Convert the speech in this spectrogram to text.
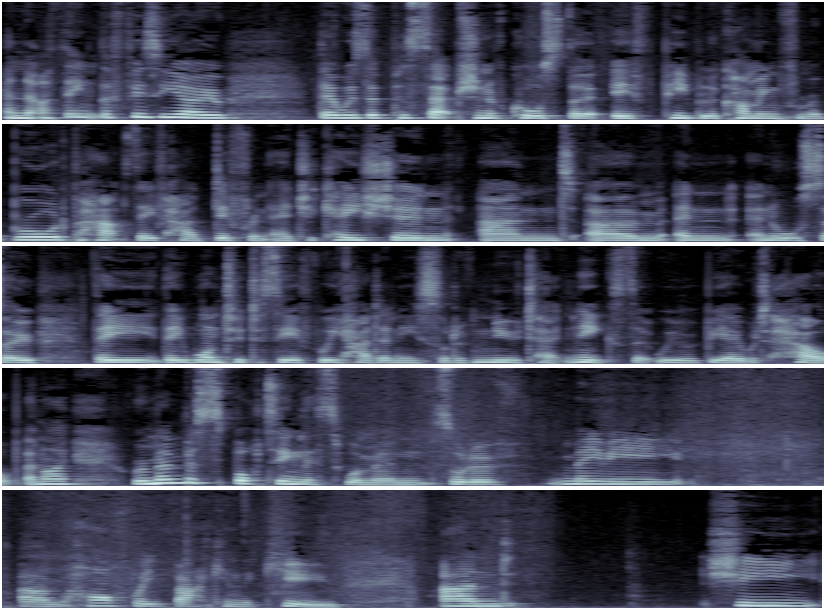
And I think the physio, there was a perception, of course, that if people are coming from abroad, perhaps they've had different education, and um, and and also they they wanted to see if we had any sort of new techniques that we would be able to help. And I remember spotting this woman, sort of maybe um, halfway back in the queue, and she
